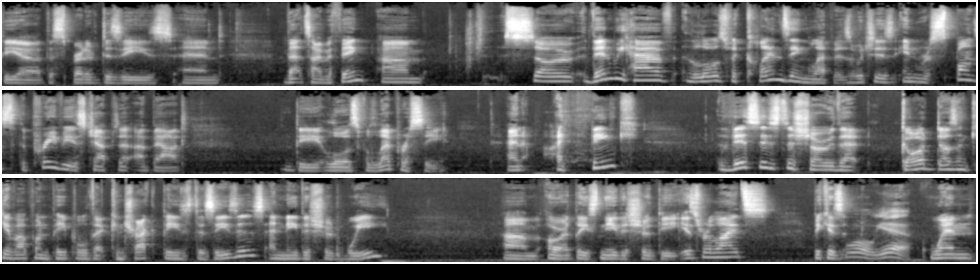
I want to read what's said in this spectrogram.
the uh, the spread of disease and that type of thing. Um, so then we have the laws for cleansing lepers, which is in response to the previous chapter about the laws for leprosy. And I think this is to show that God doesn't give up on people that contract these diseases, and neither should we. Um, or at least neither should the Israelites, because Whoa, yeah. when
